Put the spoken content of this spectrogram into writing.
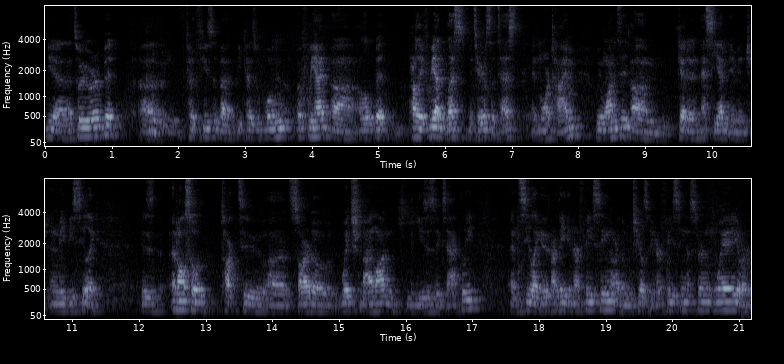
Yeah, that's why we were a bit uh, Confused. confused about because when we, if we had uh, a little bit, probably if we had less materials to test and more time, we wanted to um, get an SEM image and maybe see like is and also talk to uh, Sardo which nylon he uses exactly and see like are they interfacing? Are the materials interfacing a certain way? Or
